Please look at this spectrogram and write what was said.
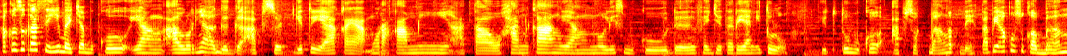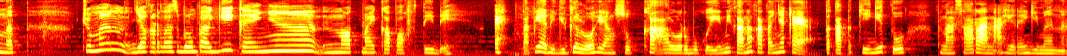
Aku suka sih baca buku yang alurnya agak-agak absurd gitu ya, kayak Murakami atau Han Kang yang nulis buku The Vegetarian itu loh. Itu tuh buku absurd banget deh, tapi aku suka banget. Cuman Jakarta sebelum pagi kayaknya not my cup of tea deh. Eh, tapi ada juga loh yang suka alur buku ini karena katanya kayak teka-teki gitu, penasaran akhirnya gimana.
